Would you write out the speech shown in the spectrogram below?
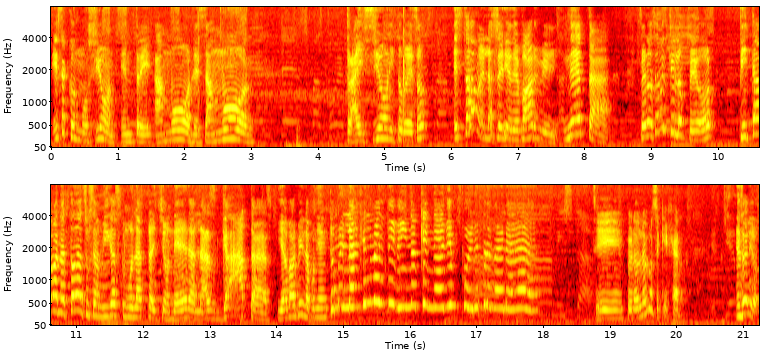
esa conmoción entre amor, desamor, traición y todo eso, estaba en la serie de Barbie, neta. Pero ¿sabes qué es lo peor? Pintaban a todas sus amigas como las traicioneras, las gatas. Y a Barbie la ponían como el ángel más divino que nadie puede preparar. Sí, pero luego se quejaron. En serio,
